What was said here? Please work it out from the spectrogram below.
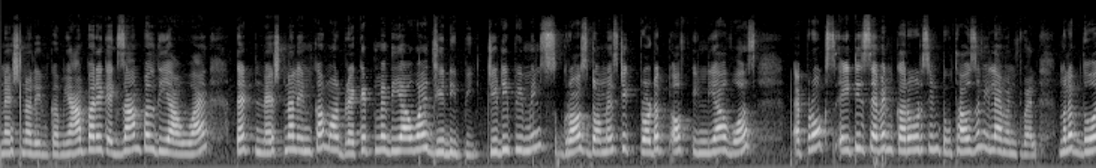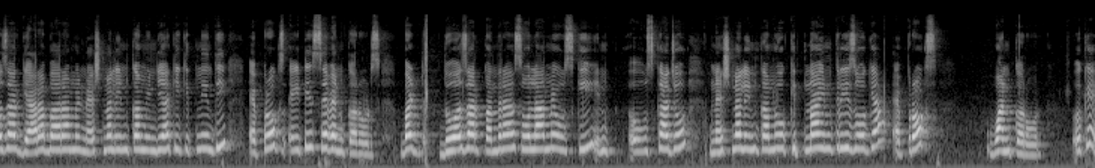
नेशनल इनकम यहाँ पर एक एग्ज़ाम्पल दिया हुआ है दैट नेशनल इनकम और ब्रैकेट में दिया हुआ है GDP GDP means gross domestic product of India was approx 87 crore in 2011-12 मतलब 2011-12 में नेशनल इनकम इंडिया की कितनी थी? अप्रोक्स 87 करोड़ बट 2015-16 में उसकी इन, उसका जो नेशनल इनकम है वो कितना इंक्रीज हो गया? Approx one crore okay?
